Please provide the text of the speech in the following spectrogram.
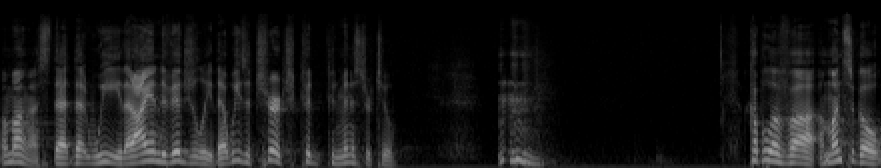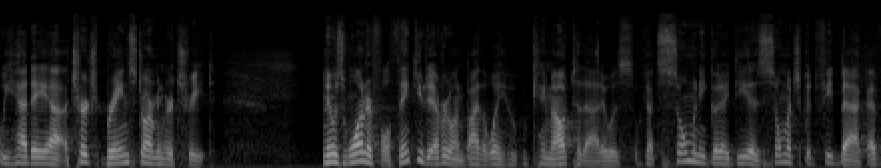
among us that, that we, that I individually, that we as a church could, could minister to? a couple of uh, months ago, we had a, uh, a church brainstorming retreat. And it was wonderful. Thank you to everyone, by the way, who, who came out to that. It was we got so many good ideas, so much good feedback. I've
